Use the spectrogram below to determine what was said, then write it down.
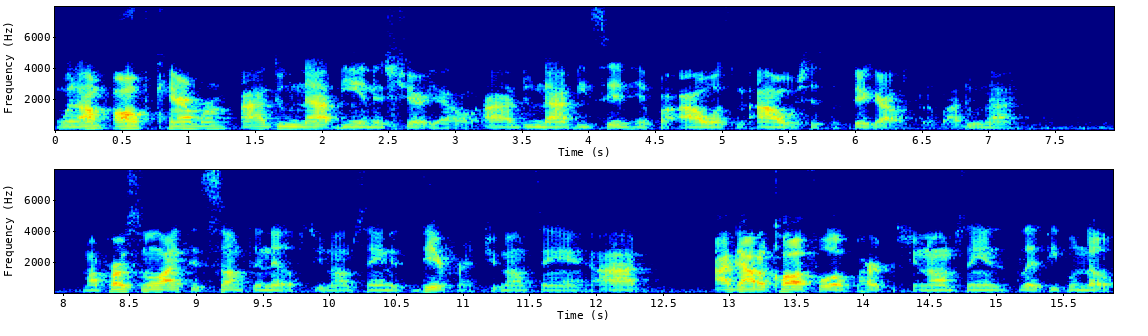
When I'm off camera, I do not be in this chair, y'all. I do not be sitting here for hours and hours just to figure out stuff. I do not. My personal life is something else, you know what I'm saying? It's different, you know what I'm saying? I I got a car for a purpose, you know what I'm saying? Just let people know.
